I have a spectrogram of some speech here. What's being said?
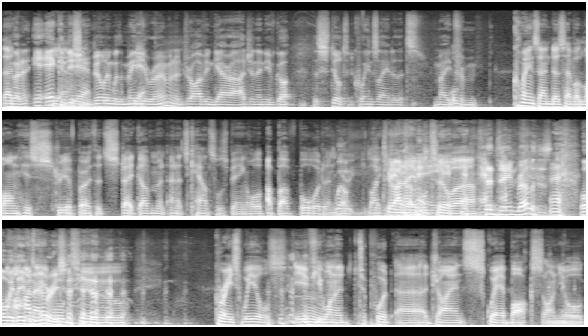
That- you've got an air yeah. conditioned Yeah. building with a media Yeah. room and a drive in garage, and then you've got the stilted Queenslander that's made from. Queensland does have a long history of both its state government and its councils being all above board, and Well, you, like you're Dean- unable to uh, the Dean brothers. All we leave is unable memories. to grease wheels if you wanted to put uh, a giant square box on your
